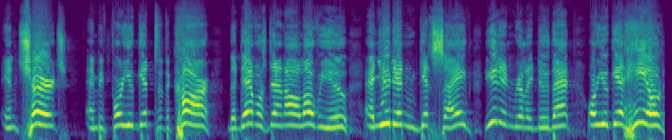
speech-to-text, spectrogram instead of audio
in church and before you get to the car, the devil's done all over you, and you didn't get saved. You didn't really do that. Or you get healed,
